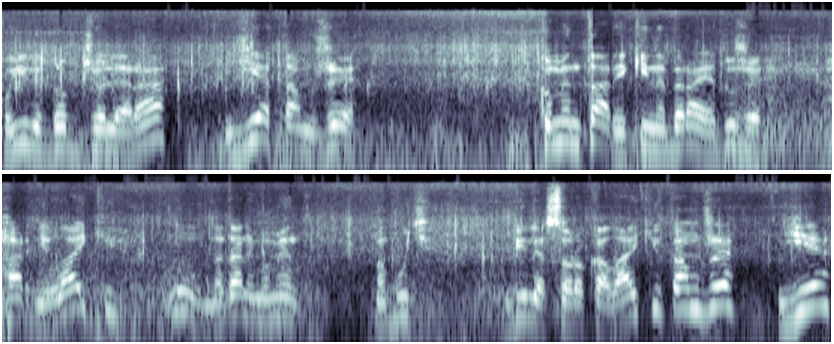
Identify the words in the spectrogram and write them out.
поїде до бджоляра. Є там вже коментар, який набирає дуже гарні лайки. Ну, на даний момент, мабуть, біля 40 лайків там вже є.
